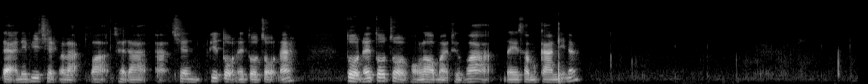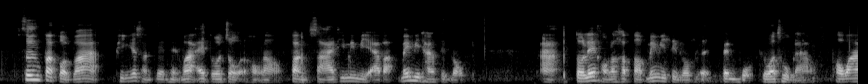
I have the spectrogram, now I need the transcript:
แต่อันนี้พี่เช็คแล้วละว่าใช้ได้อะเช่น พี่ตรวจในตัวโจทย์นะตรวจในตัวโจทย์ของเราหมายถึงว่าในสมการนี้นะ ซึ่งปรากฏว่าพิงจะสังเกตเห็นว่าไอ้ตัวโจทย์ของเราฝั่งซ้ายที่ไม่มีแอปอะไม่มีทางติดลบ อะตัวเลขของเราคำตอบไม่มีติดลบเลย เป็นบวกถือว่าถูกแล้ว เพราะว่า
